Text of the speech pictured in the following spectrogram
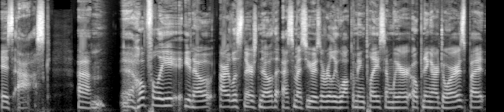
is ask. Um, hopefully, you know, our listeners know that SMSU is a really welcoming place and we're opening our doors. But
